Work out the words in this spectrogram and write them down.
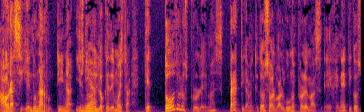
Ahora, siguiendo una rutina, y esto es lo que demuestra que todos los problemas, prácticamente todos, salvo algunos problemas eh, genéticos,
